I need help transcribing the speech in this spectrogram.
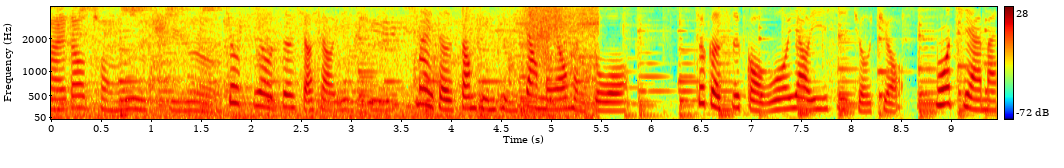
来到宠物区了，就只有这小小一区，卖的商品品相没有很多。这个是狗窝，要一四九九，摸起来蛮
